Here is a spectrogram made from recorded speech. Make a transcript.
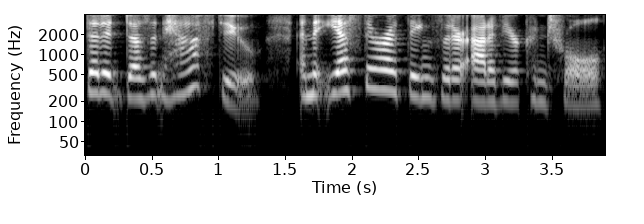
that it doesn't have to. And that, yes, there are things that are out of your control,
